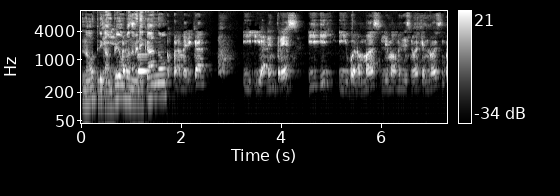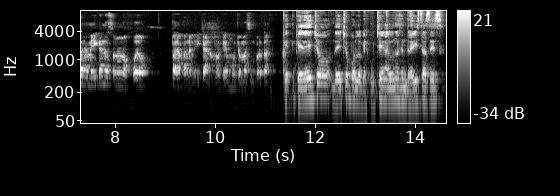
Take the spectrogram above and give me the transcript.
¿no? Tricampeón sí, panamericano. Panamericano y, y, gané en tres y, y bueno, más Lima 2019 que no es un panamericano, son unos juegos para panamericanos, ¿no? Que es mucho más importante. Que, que de hecho, de hecho, por lo que escuché en algunas entrevistas es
